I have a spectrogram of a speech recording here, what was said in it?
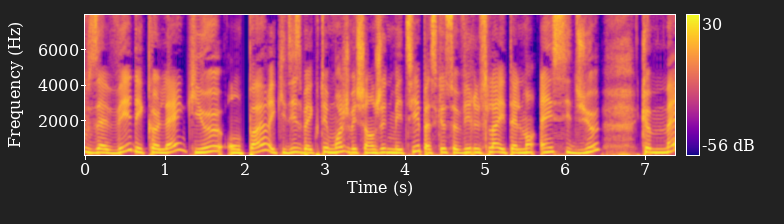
vous avez des collègues qui eux ont peur et qui disent ben écoutez moi je vais changer de métier parce que ce virus-là est tellement insidieux que même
